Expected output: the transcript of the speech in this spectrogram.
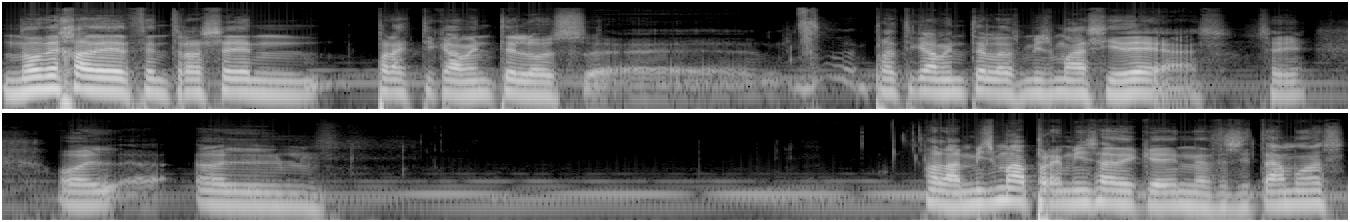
No deja de centrarse en prácticamente los eh, prácticamente las mismas ideas, ¿sí? O, el, o la misma premisa de que necesitamos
